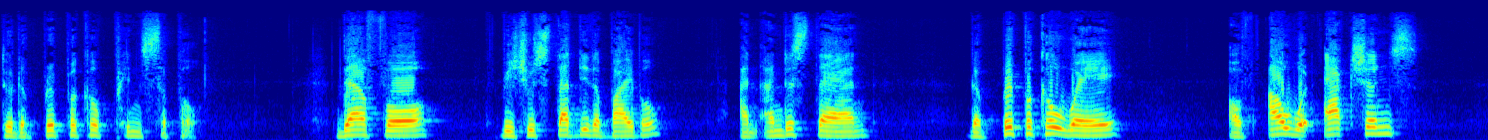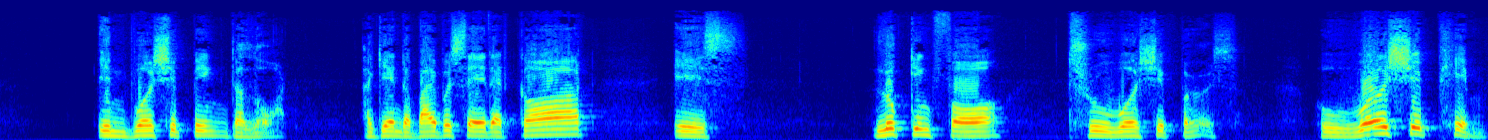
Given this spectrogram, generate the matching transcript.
to the biblical principle. Therefore, we should study the Bible and understand the biblical way of outward actions in worshiping the Lord. Again, the Bible says that God is looking for true worshippers who worship Him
